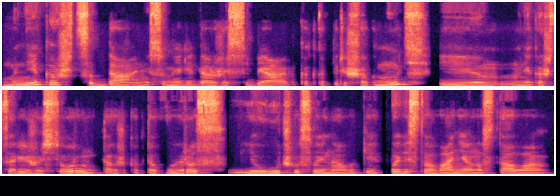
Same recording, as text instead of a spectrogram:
Мне кажется, да, они сумели даже себя как-то перешагнуть, и мне кажется, режиссер, он также как-то вырос и улучшил свои навыки. Повествование, оно стало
